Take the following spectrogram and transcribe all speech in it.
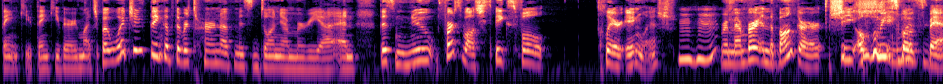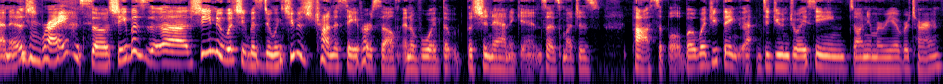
thank you, thank you very much. But what do you think of the return of Miss Donna Maria and this new? First of all, she speaks full, clear English. Mm-hmm. Remember, in the bunker, she only spoke Spanish, right? So she was, uh, she knew what she was doing. She was trying to save herself and avoid the, the shenanigans as much as possible. But what do you think? Did you enjoy seeing Donna Maria return?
